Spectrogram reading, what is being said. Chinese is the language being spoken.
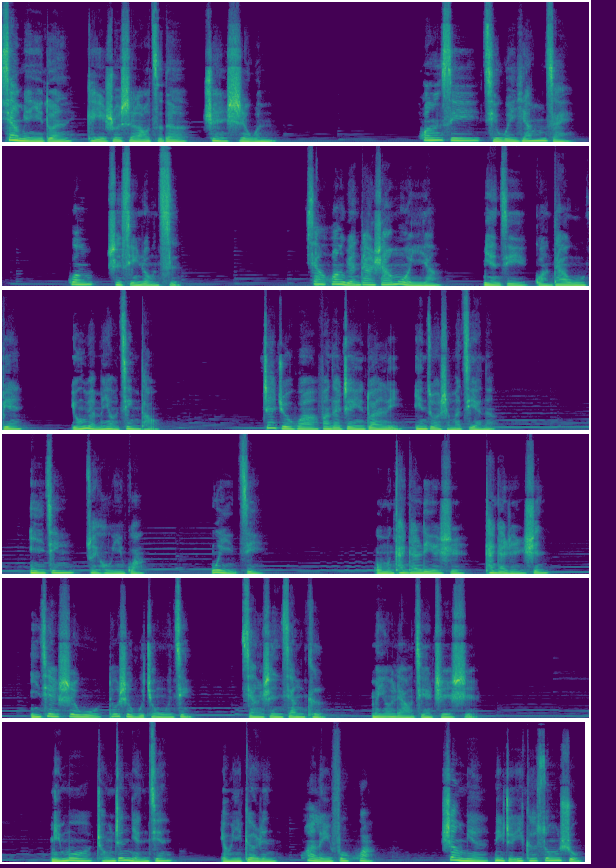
下面一段可以说是老子的劝世文：“荒兮其未央哉！”荒是形容词，像荒原大沙漠一样，面积广大无边，永远没有尽头。这句话放在这一段里，应做什么解呢？《易经》最后一卦，未济。我们看看历史，看看人生，一切事物都是无穷无尽，相生相克，没有了结之时。明末崇祯年间，有一个人画了一幅画，上面立着一棵松树，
